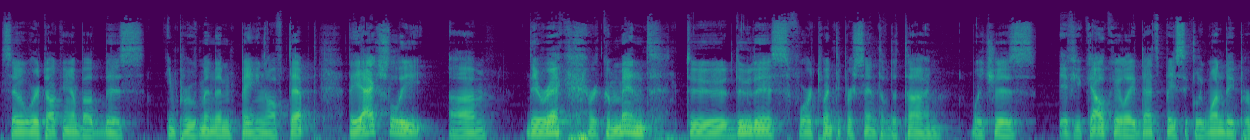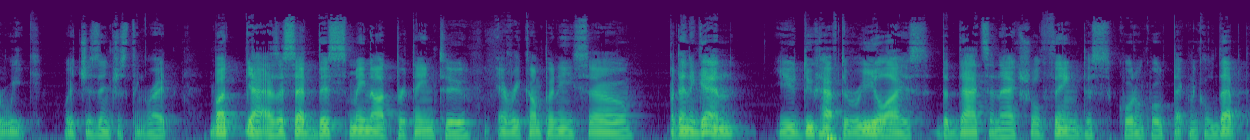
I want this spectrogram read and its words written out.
So we're talking about this improvement in paying off debt. They actually um, they rec- recommend to do this for 20% of the time, which is if you calculate, that's basically one day per week, which is interesting, right? But yeah, as I said, this may not pertain to every company. So, but then again, you do have to realize that that's an actual thing, this quote unquote technical debt,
